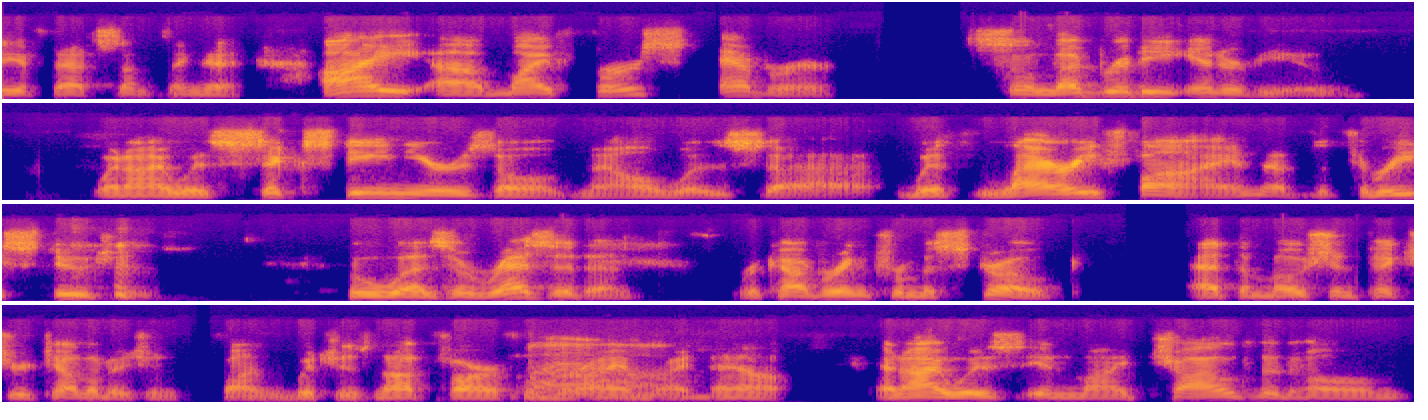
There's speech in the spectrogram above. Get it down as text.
See if that's something that I uh, my first ever celebrity interview when I was 16 years old. Mel was uh, with Larry Fine of the Three Stooges, who was a resident recovering from a stroke at the Motion Picture Television Fund, which is not far from where I am right now. And I was in my childhood home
